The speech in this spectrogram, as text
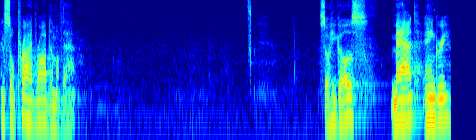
And so pride robbed him of that. So he goes mad, angry,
